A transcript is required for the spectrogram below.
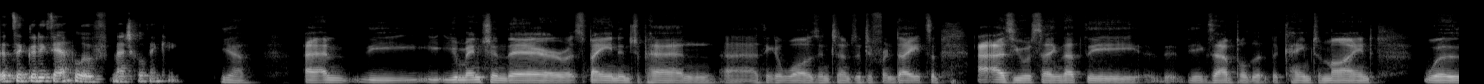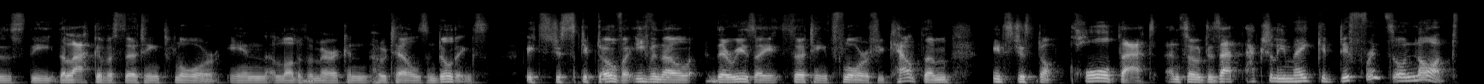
that's a good example of magical thinking. Yeah. And the you mentioned there Spain and Japan, uh, I think it was in terms of different dates. And as you were saying that, the the, the example that, that came to mind was the the lack of a 13th floor in a lot of American hotels and buildings. It's just skipped over, even though there is a 13th floor if you count them it's just not called that. And so does that actually make a difference or not?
